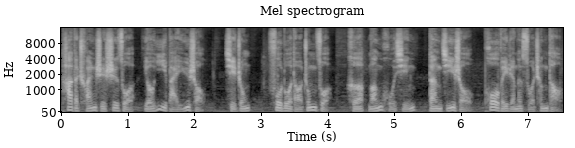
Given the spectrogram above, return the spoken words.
他的传世诗作有一百余首，其中《富洛道中作》和《猛虎行》等几首颇为人们所称道。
